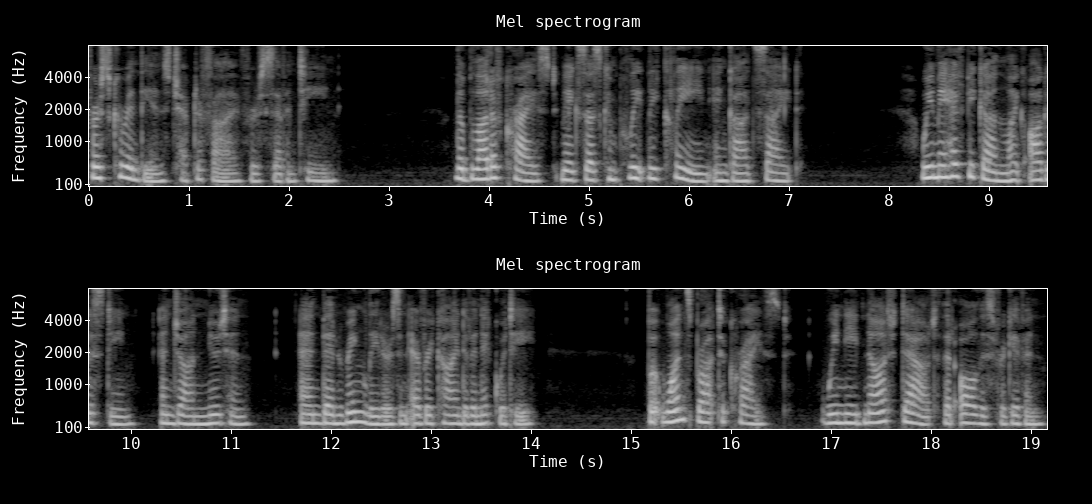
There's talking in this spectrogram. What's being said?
(1 Cor. v. 17.) The blood of Christ makes us completely clean in God's sight. We may have begun like Augustine and John Newton, and been ringleaders in every kind of iniquity. But once brought to Christ, we need not doubt that all is forgiven.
